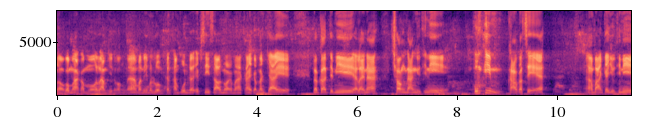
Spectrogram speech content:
เราก็มากับหมอลำพี่น้องนะ วันนี้มาร่วมกันทำบุญกับเอฟซีสาวหน่อยมาให้กำลังใจ แล้วก็จะมีอะไรนะ ช่องดังอยู่ที่นี่ อุ้มอิ่มข่าวกระแสอ่าบ้านแกอยู่ที่นี่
